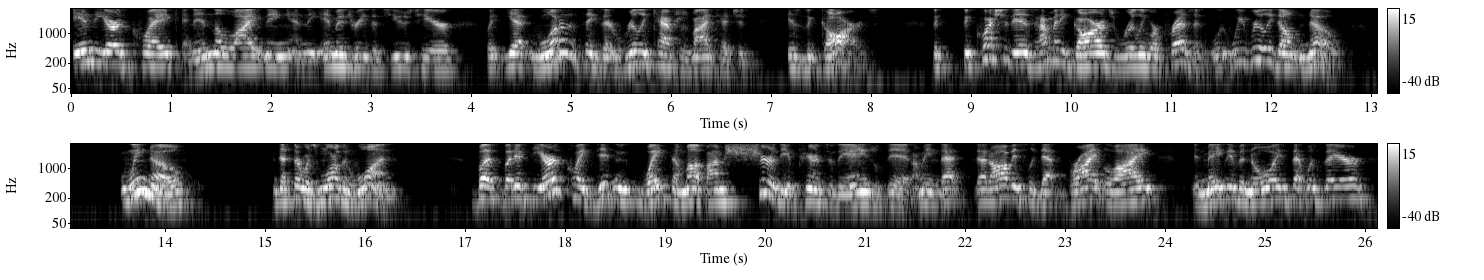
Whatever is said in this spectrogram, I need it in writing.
In the earthquake and in the lightning and the imagery that's used here, but yet one of the things that really captures my attention is the guards. The, the question is how many guards really were present? We, we really don't know. We know that there was more than one, but but if the earthquake didn't wake them up, I'm sure the appearance of the angel did. I mean that that obviously that bright light and maybe the noise that was there,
